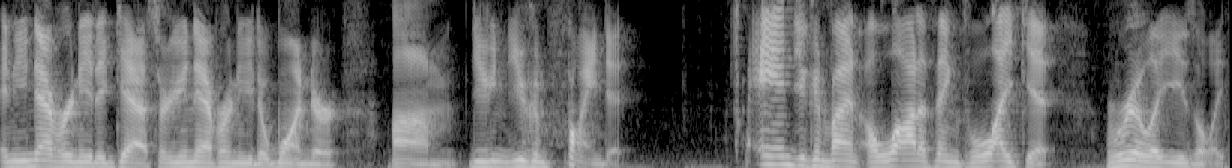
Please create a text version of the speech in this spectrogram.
And you never need to guess or you never need to wonder. Um, you you can find it. And you can find a lot of things like it really easily.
